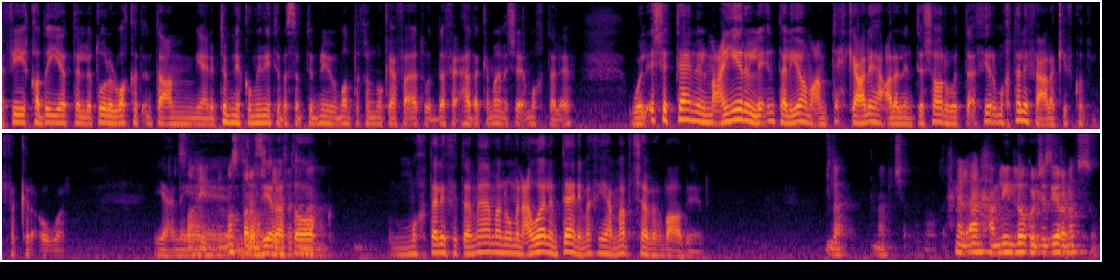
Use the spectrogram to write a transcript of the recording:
في قضية اللي طول الوقت أنت عم يعني بتبني كوميونتي بس بتبنيه بمنطق المكافآت والدفع هذا كمان شيء مختلف. والشيء الثاني المعايير اللي أنت اليوم عم تحكي عليها على الانتشار والتأثير مختلفة على كيف كنت بتفكر أول. يعني صحيح المصدر جزيرة توك تماما. مختلفة تماما ومن عوالم تانية ما فيها ما بتشابه بعض يعني. لا ما بتشابه بعض. إحنا الآن حاملين لوجو الجزيرة نفسه.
